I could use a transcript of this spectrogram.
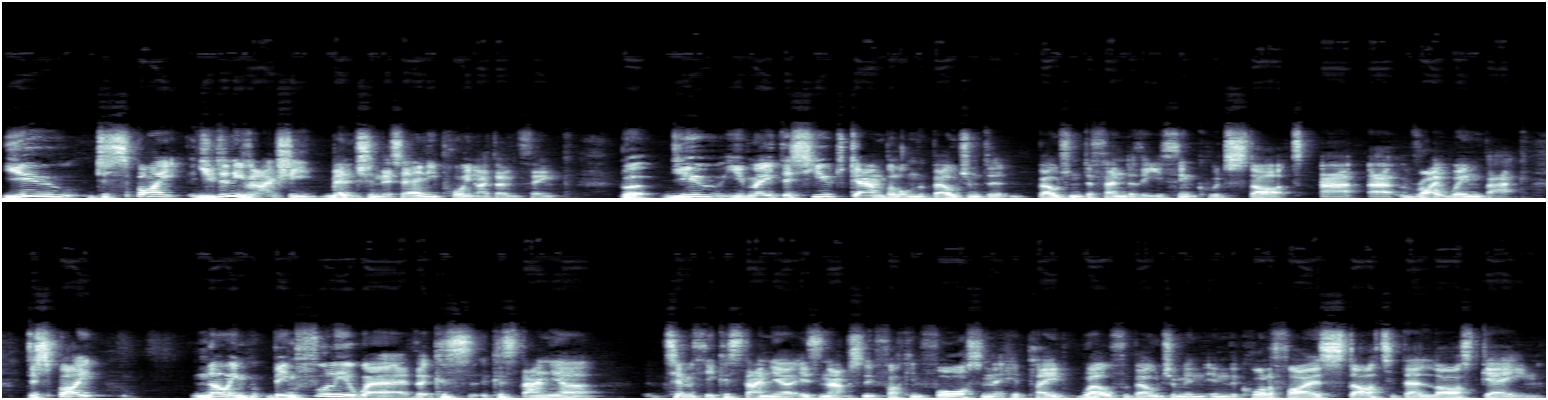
You, despite you didn't even actually mention this at any point, I don't think. But you you made this huge gamble on the Belgian de- Belgian defender that you think would start at, at right wing back, despite knowing being fully aware that Castagna Timothy Castagne is an absolute fucking force and that he played well for Belgium in, in the qualifiers, started their last game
